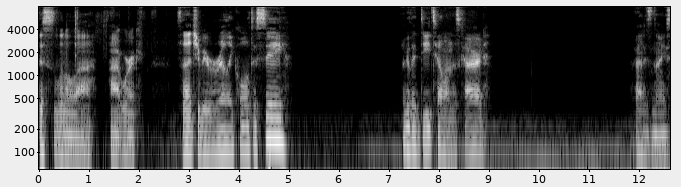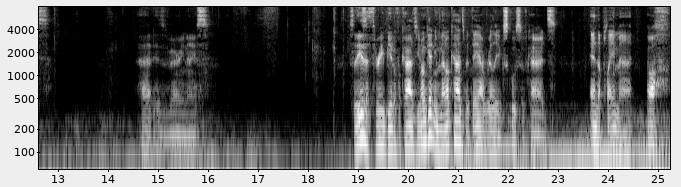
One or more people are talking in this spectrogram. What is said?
this little uh, artwork. So that should be really cool to see. Look at the detail on this card. That is nice. That is very nice. So these are three beautiful cards. You don't get any metal cards, but they are really exclusive cards. And the playmat. Oh,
